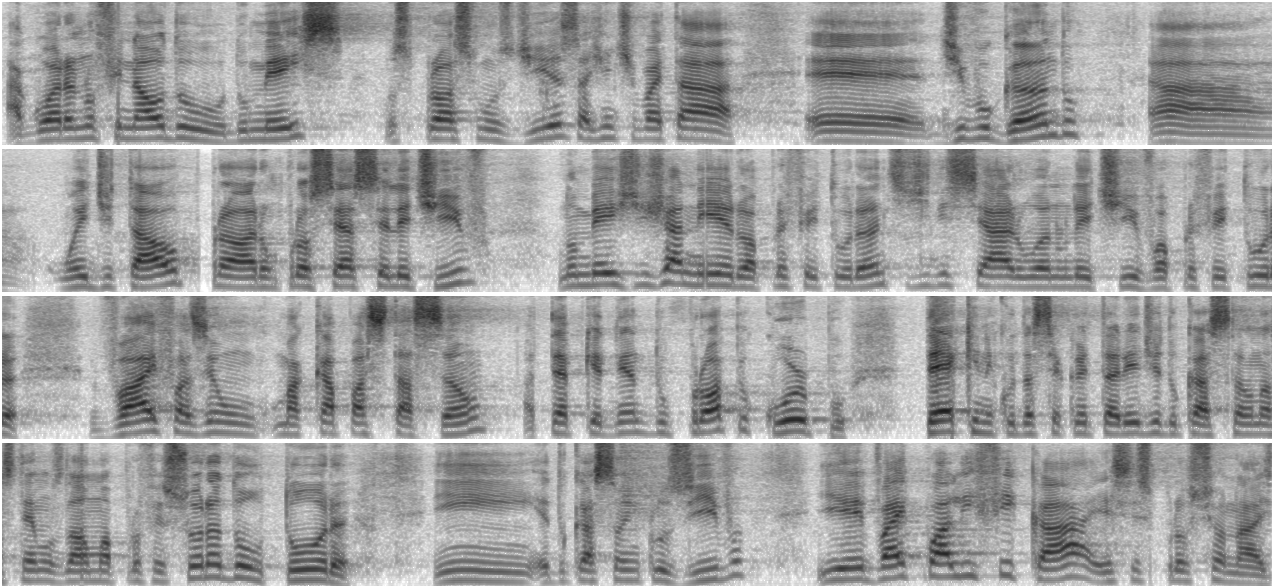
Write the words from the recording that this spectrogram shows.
Agora, no final do, do mês, nos próximos dias, a gente vai estar é, divulgando a um edital para um processo seletivo. No mês de janeiro, a prefeitura, antes de iniciar o ano letivo, a prefeitura vai fazer um, uma capacitação, até porque dentro do próprio corpo técnico da Secretaria de Educação, nós temos lá uma professora doutora em educação inclusiva e vai qualificar esses profissionais.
